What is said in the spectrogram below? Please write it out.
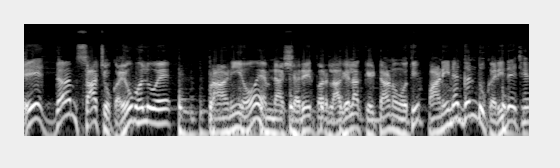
એકદમ સાચું કહ્યું એ પ્રાણીઓ એમના શરીર પર લાગેલા કીટાણુઓથી પાણીને ગંદુ કરી દે છે.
